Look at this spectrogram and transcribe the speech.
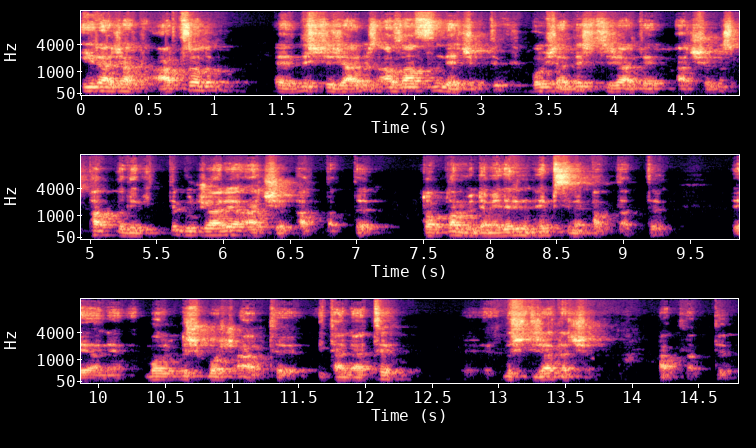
ihracatı artıralım, e, dış ticaretimiz azalsın diye çıktık. Oysa dış ticaret açığımız patladı gitti. Bu cari açığı patlattı. Toplam ödemelerin hepsini patlattı. E, yani dış borç artı ithalatı, e, dış ticaret açığı patlattı.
